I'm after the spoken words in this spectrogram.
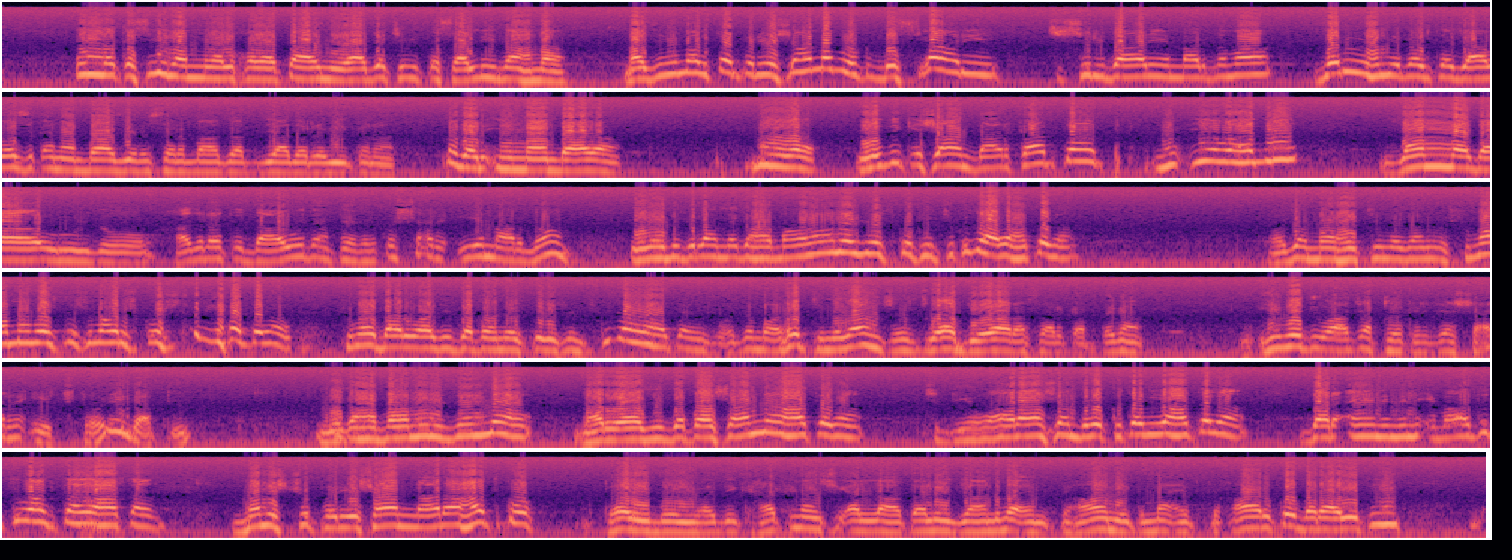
ان کثیرا من الخلطاء نواجہ چوی تسلی دا ہما مجمی پریشان نبو بسیاری شریداری مردمہ ضرور ہمیں روز تجاوز کنا بازی رسر بازات زیادہ روی کنا مگر ایمان دارا یہ کہ شان دار کابتا یہ وحدی زم داود حضرت داود ہیں پھر کو شر یہ مردم. یہ وحدی گران نگاہ مانانے جس کو کچھ کچھ آیا ہے گا آجا ماہ چی نظام شما منگوشت شما رش کشتے نہیں آتا شما دروازی دفانے اس طرح کچھ آیا ہے گا آجا ماہ چی نظام شما دیوار اثر کرتے گا یہ وہ دیو آجا پھر جا شر یہ چطوری گا پی نگاہ بامی زندہ دروازی دپا سامنے آتا چی دیوار آسان در کتبی آتا گا در این من عبادت وقت آتا منش چو پریشان ناراحت کو کئی بوئی ودک حتما شی اللہ تعالی جانبہ امتحان ایک میں افتخار کو برایتی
